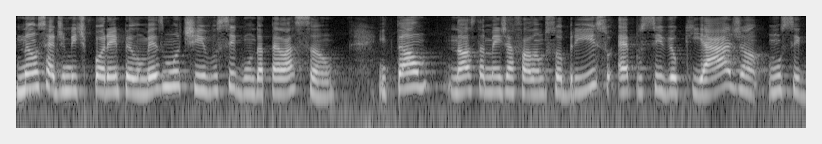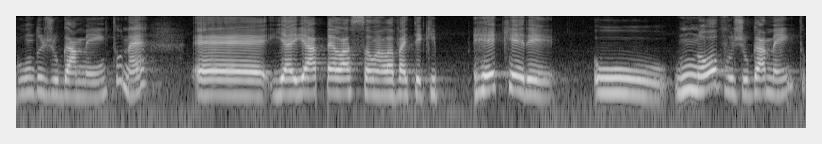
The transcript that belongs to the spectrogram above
Não se admite, porém, pelo mesmo motivo, segundo apelação. Então, nós também já falamos sobre isso. É possível que haja um segundo julgamento, né? É, e aí a apelação ela vai ter que requerer o, um novo julgamento.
